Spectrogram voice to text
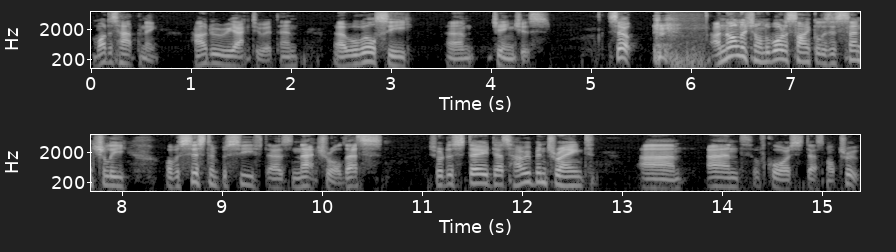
what is happening? How do we react to it? And uh, we will see um, changes. So, our knowledge on the water cycle is essentially of a system perceived as natural. That's sort of state, that's how we've been trained. Um, and of course, that's not true.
